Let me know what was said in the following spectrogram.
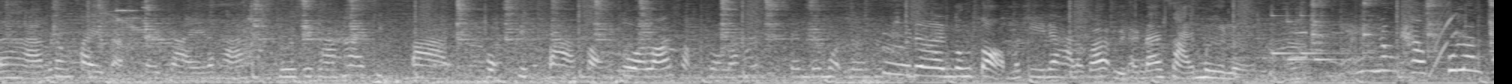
นะคะไม่ต้องไปแบบไกลๆนะคะดูสิคะ50 บาท 60 บาท 2 ตัวร้อยสองตัวร้อยห้าสิบเต็มไปหมดเลยคือเดินตรงต่อเมื่อกี้นะคะแล้วก็อยู่ทางด้านซ้ายมือเลยนี่รองเท้าคู่รองเ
